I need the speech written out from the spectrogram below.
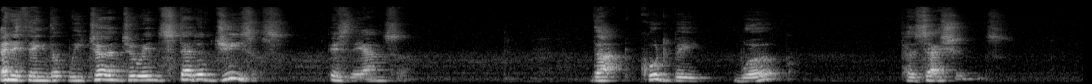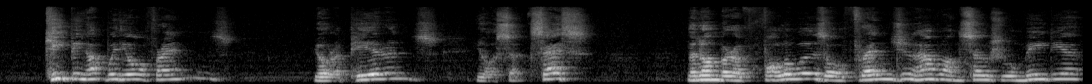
Anything that we turn to instead of Jesus is the answer. That could be work, possessions, keeping up with your friends, your appearance, your success, the number of followers or friends you have on social media,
